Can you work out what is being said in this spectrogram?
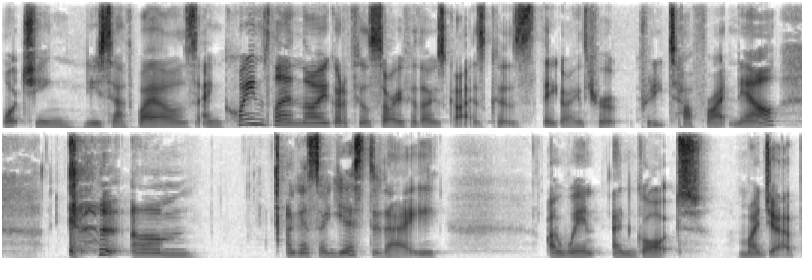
Watching New South Wales and Queensland, though, got to feel sorry for those guys because they're going through it pretty tough right now. um, okay, so yesterday I went and got my jab,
